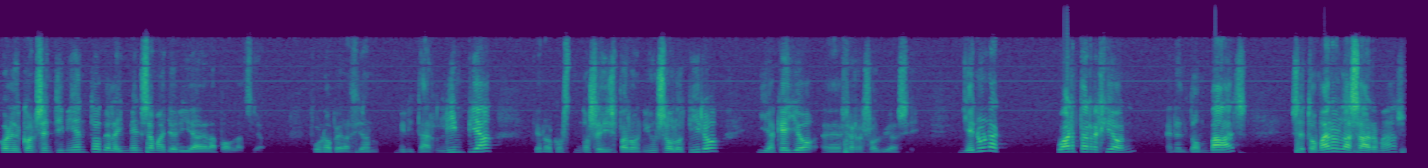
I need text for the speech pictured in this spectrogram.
con el consentimiento de la inmensa mayoría de la población. Fue una operación militar limpia, que no, se disparó ni un solo tiro y aquello eh, se resolvió así. Y en una cuarta región, en el Donbass, se tomaron las armas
